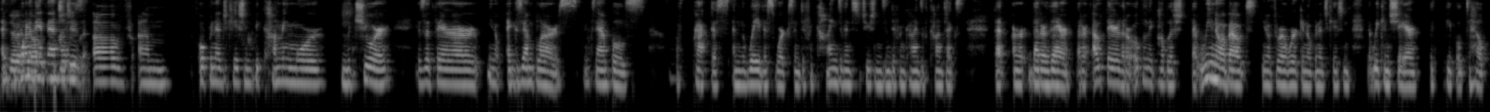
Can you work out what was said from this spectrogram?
And the- one of the advantages of um, open education becoming more mature is that there are, you know, exemplars, examples of practice and the way this works in different kinds of institutions and different kinds of contexts that are that are there, that are out there, that are openly published, that we know about, you know, through our work in open education, that we can share with people to help,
